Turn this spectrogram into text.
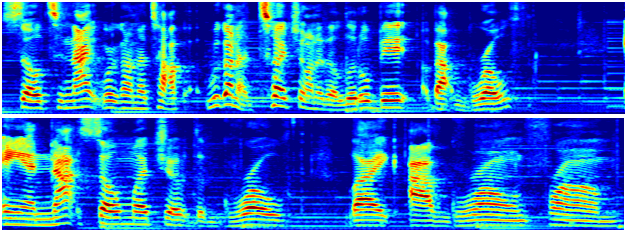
So tonight we're going to talk we're going to touch on it a little bit about growth and not so much of the growth like I've grown from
